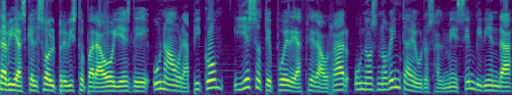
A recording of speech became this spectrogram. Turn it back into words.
¿Sabías que el sol previsto para hoy es de una hora pico y eso te puede hacer ahorrar unos 90 euros al mes en vivienda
